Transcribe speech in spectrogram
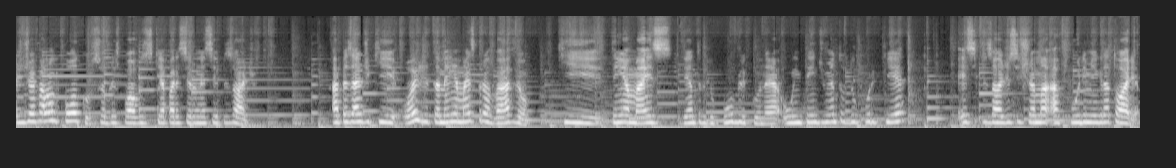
a gente vai falar um pouco sobre os povos que apareceram nesse episódio apesar de que hoje também é mais provável que tenha mais dentro do público, né, o entendimento do porquê esse episódio se chama A Fúria Migratória.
